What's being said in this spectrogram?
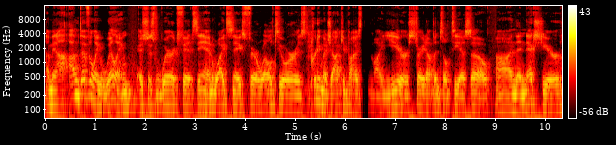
I mean, I, am definitely willing. It's just where it fits in. Whitesnake's farewell tour is pretty much occupies my year straight up until TSO, uh, and then next year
